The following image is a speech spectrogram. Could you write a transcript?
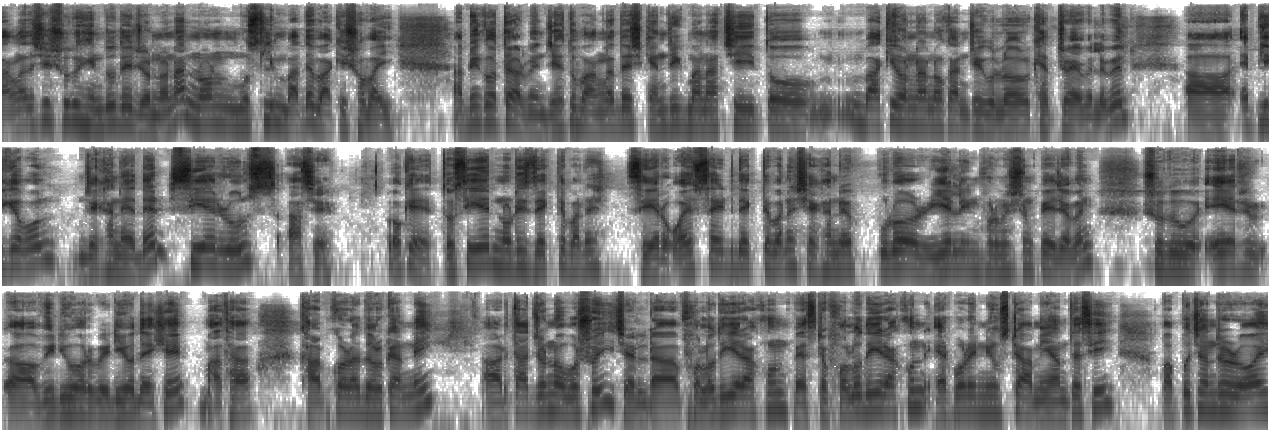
বাংলাদেশে শুধু হিন্দুদের জন্য না নন মুসলিম বাদে বাকি সবাই আপনি করতে পারবেন। যেহেতু বাংলাদেশ কেন্দ্রিক বানাচ্ছি, তো বাকি অন্যান্য কান্ট্রিগুলোর ক্ষেত্রে অ্যাভেলেবেল অ্যাপ্লিকেবল যেখানে এদের সিএর রুলস আছে। ওকে তো সি এর নোটিশ দেখতে পারেন সি এর ওয়েবসাইট দেখতে পারেন, সেখানে পুরো রিয়েল ইনফরমেশন পেয়ে যাবেন। শুধু এর ভিডিও ওর ভিডিও দেখে মাথা খারাপ করার দরকার নেই। আর তার জন্য অবশ্যই চ্যানেলটা ফলো দিয়ে রাখুন পেজটা ফলো দিয়ে রাখুন। এরপরে নিউজটা আমি আনতেছি। পাপ্পুচন্দ্র রয়,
